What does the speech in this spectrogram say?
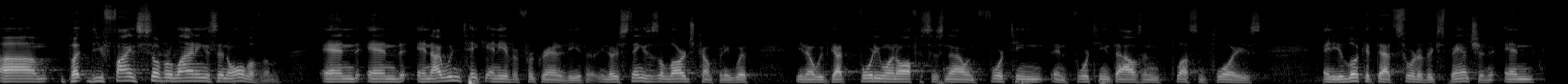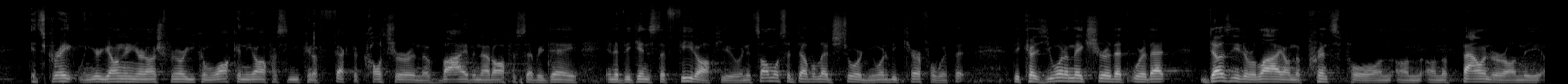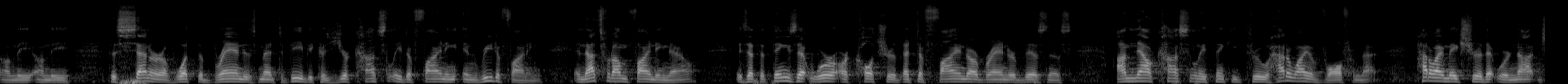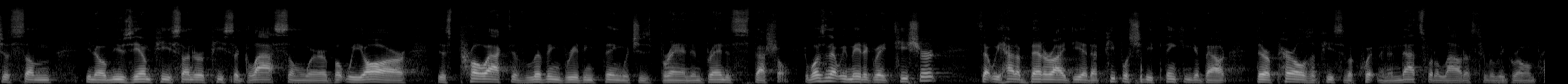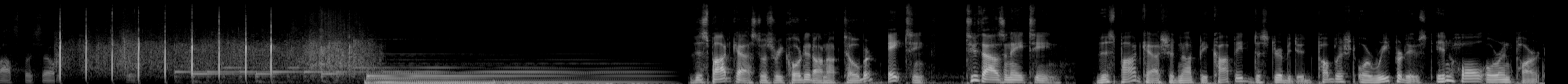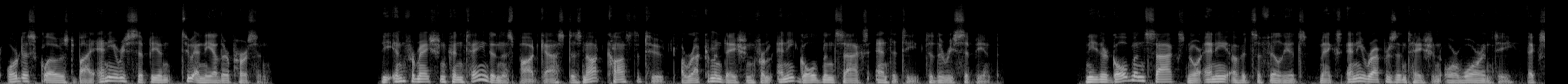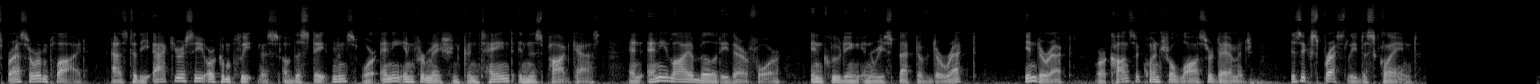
um, but you find silver linings in all of them. And, and, and I wouldn't take any of it for granted either. You know, there's things as a large company with, you know, we've got 41 offices now and 14 and 14,000 plus employees. And you look at that sort of expansion, and it's great when you're young and you're an entrepreneur. You can walk in the office and you can affect the culture and the vibe in that office every day, and it begins to feed off you. And it's almost a double-edged sword. You want to be careful with it because you want to make sure that where that does need to rely on the principal, on, the founder, on the on the center of what the brand is meant to be because you're constantly defining and redefining. And that's what I'm finding now is that the things that were our culture that defined our brand or business, I'm now constantly thinking through how do I evolve from that? How do I make sure that we're not just some you know, museum piece under a piece of glass somewhere, but we are this proactive, living, breathing thing, which is brand, and brand is special. It wasn't that we made a great T-shirt; it's that we had a better idea that people should be thinking about their apparel as a piece of equipment, and that's what allowed us to really grow and prosper. So. This podcast was recorded on October 18th, 2018. This podcast should not be copied, distributed, published, or reproduced in whole or in part, or disclosed by any recipient to any other person. The information contained in this podcast does not constitute a recommendation from any Goldman Sachs entity to the recipient. Neither Goldman Sachs nor any of its affiliates makes any representation or warranty, express or implied, as to the accuracy or completeness of the statements or any information contained in this podcast, and any liability therefore, including in respect of direct, indirect, or consequential loss or damage, is expressly disclaimed.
